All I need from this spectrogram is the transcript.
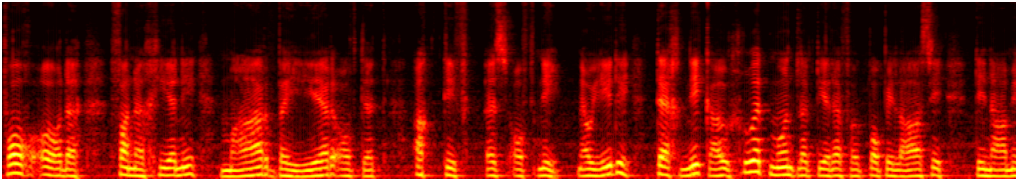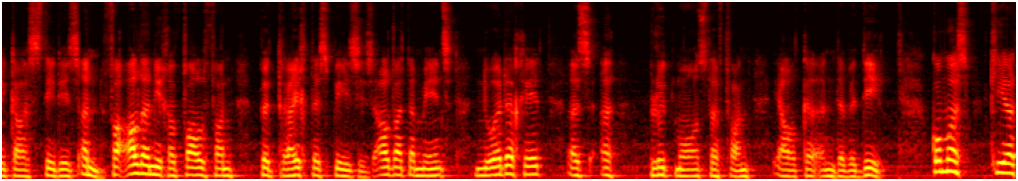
volgorde van 'n geen nie, maar beheer of dit aktief is of nie. Nou hierdie tegniek hou groot moontlikhede vir populasie dinamika studies in, veral in die geval van bedreigde spesies. Al wat 'n mens nodig het is 'n bloedmonster van elke individu. Kom ons keer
